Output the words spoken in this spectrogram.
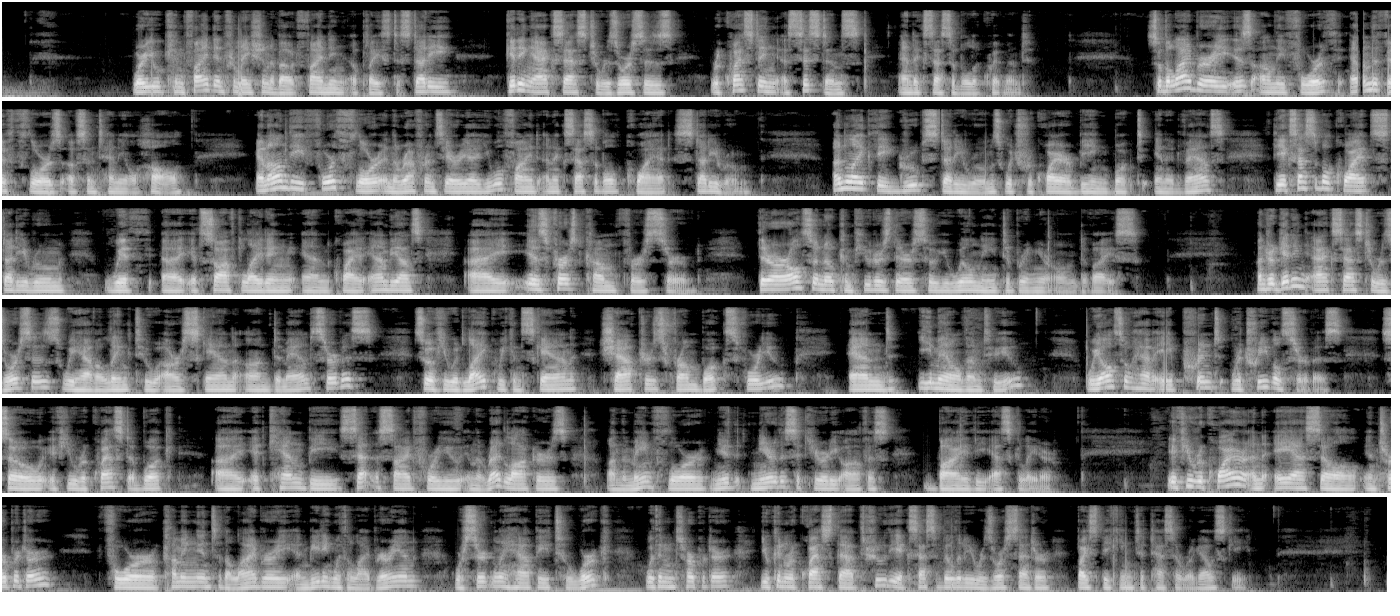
where you can find information about finding a place to study, getting access to resources, requesting assistance, and accessible equipment. So the library is on the fourth and the fifth floors of Centennial Hall, and on the fourth floor in the reference area, you will find an accessible, quiet study room. Unlike the group study rooms, which require being booked in advance, the accessible, quiet study room with uh, its soft lighting and quiet ambience uh, is first come, first served. There are also no computers there, so you will need to bring your own device. Under Getting Access to Resources, we have a link to our Scan on Demand service. So if you would like, we can scan chapters from books for you and email them to you. We also have a print retrieval service. So if you request a book, uh, it can be set aside for you in the red lockers on the main floor near the, near the security office by the escalator. If you require an ASL interpreter for coming into the library and meeting with a librarian, we're certainly happy to work with an interpreter, you can request that through the Accessibility Resource Center by speaking to Tessa Rogowski.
